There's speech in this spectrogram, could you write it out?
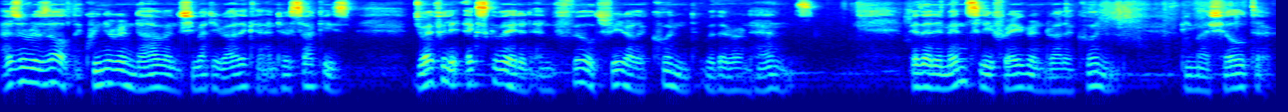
As a result, the Queen of Vrindavan, Shrimati Radhika, and her Sakis joyfully excavated and filled Sri Radha Kund with their own hands. May that immensely fragrant Radha Kund be my shelter.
